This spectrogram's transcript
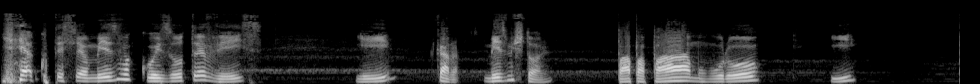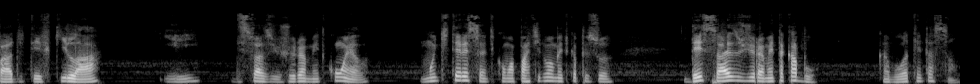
e aconteceu a mesma coisa outra vez. E, cara, mesma história. Pá, pá, pá, murmurou, e o padre teve que ir lá e desfazer o juramento com ela. Muito interessante como a partir do momento que a pessoa desfaz o juramento, acabou. Acabou a tentação.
